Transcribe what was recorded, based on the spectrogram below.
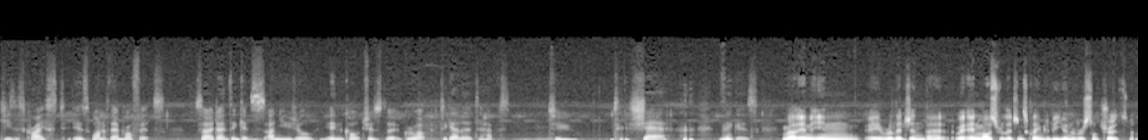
Jesus Christ is one of their hmm. prophets. So I don't think it's unusual in cultures that grew up together to have to share mm. figures. Well, in in a religion that, and most religions claim to be universal truths. No?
